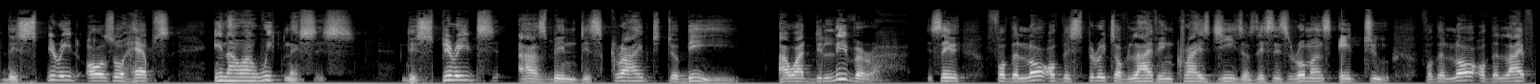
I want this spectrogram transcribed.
the Spirit also helps in our weaknesses. The Spirit has been described to be our deliverer. say, for the law of the Spirit of life in Christ Jesus. This is Romans 8 2. For the law of the life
